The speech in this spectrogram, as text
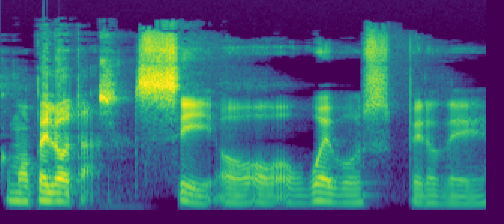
Como pelotas. Sí, o, huevos, pero de,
